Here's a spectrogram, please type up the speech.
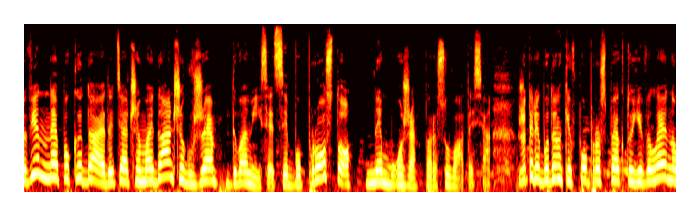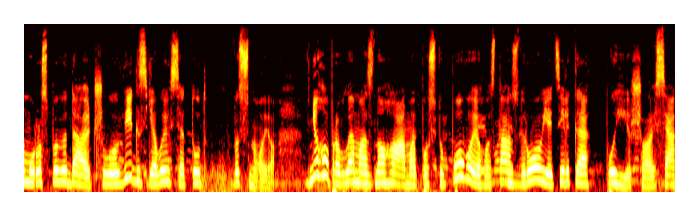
Він не покидає дитячий майданчик вже два місяці, бо просто не може пересуватися. Жителі будинків по проспекту Ювілейному розповідають, чоловік з'явився тут весною. В нього проблема з ногами. Поступово його стан здоров'я тільки погіршувався.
